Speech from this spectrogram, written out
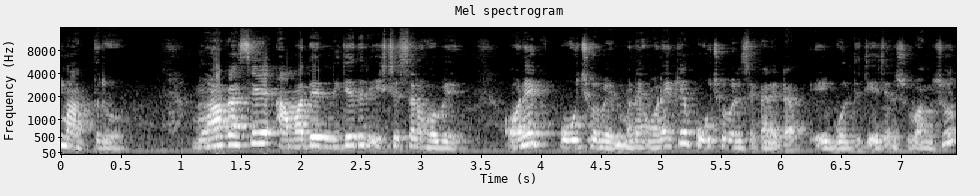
মাত্র। মহাকাশে আমাদের নিজেদের স্টেশন হবে। অনেক পৌঁছবেন মানে অনেকে পৌঁছবেন সেখানে, এটা এই বলতে চেয়েছেন শুভাংশু।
